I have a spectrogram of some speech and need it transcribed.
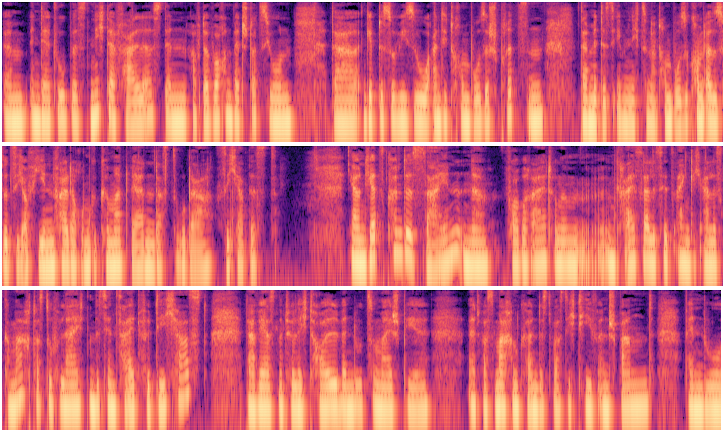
ähm, in der du bist, nicht der Fall ist, denn auf der Wochenbettstation, da gibt es sowieso Antithrombose-Spritzen, damit es eben nicht zu einer Thrombose kommt. Also es wird sich auf jeden Fall darum gekümmert werden, dass du da sicher bist ist. Ja, und jetzt könnte es sein, in Vorbereitung im, im Kreissaal ist jetzt eigentlich alles gemacht, dass du vielleicht ein bisschen Zeit für dich hast. Da wäre es natürlich toll, wenn du zum Beispiel etwas machen könntest, was dich tief entspannt, wenn du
